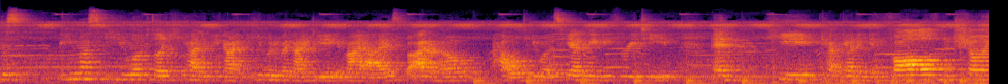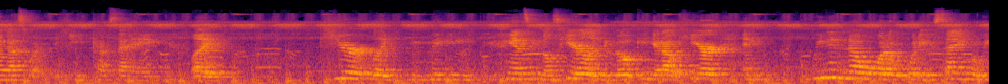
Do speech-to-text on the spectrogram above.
this. He must. He looked like he had to be. He would have been 98 in my eyes, but I don't know how old he was. He had maybe three teeth, and he kept getting involved and showing us what he kept saying, like here, like making hand signals here, like the goat can get out here, and we didn't know what, what he was saying, but we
